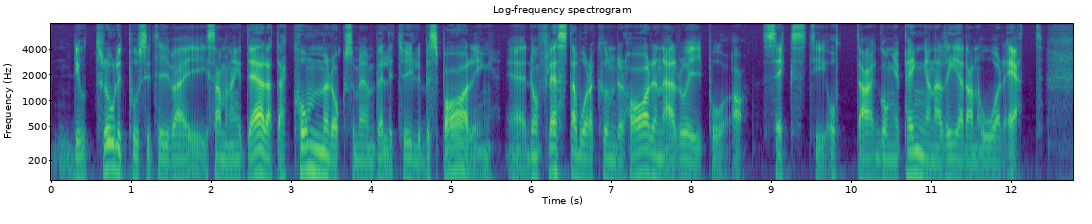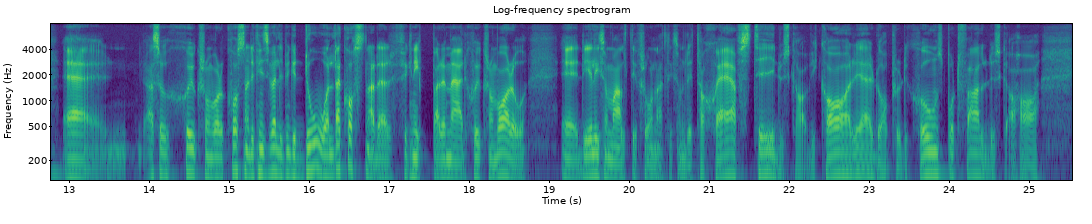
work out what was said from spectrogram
det otroligt positiva i sammanhanget är att det här kommer också med en väldigt tydlig besparing. Eh, de flesta av våra kunder har en ROI på ja, 6 till 8 gånger pengarna redan år ett. Eh, alltså sjukfrånvarokostnader, det finns väldigt mycket dolda kostnader förknippade med sjukfrånvaro. Eh, det är liksom allt ifrån att liksom det tar chefstid, du ska ha vikarier, du har produktionsbortfall, du ska ha,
